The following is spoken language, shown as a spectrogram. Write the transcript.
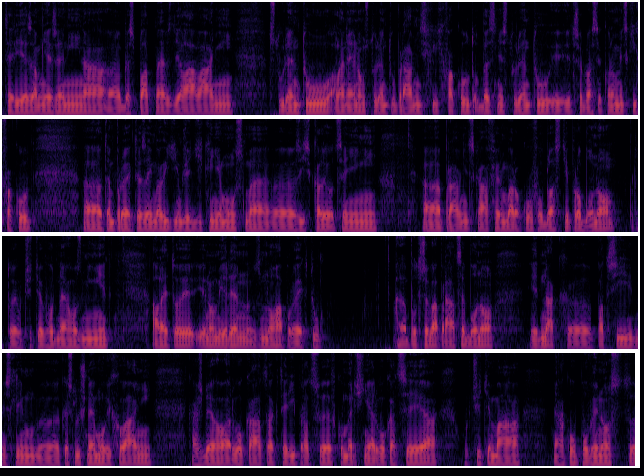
který je zaměřený na eh, bezplatné vzdělávání studentů, ale nejenom studentů právnických fakult, obecně studentů i, i třeba z ekonomických fakult. Eh, ten projekt je zajímavý tím, že díky němu jsme eh, získali ocenění právnická firma roku v oblasti pro Bono, proto je určitě vhodné ho zmínit, ale to je jenom jeden z mnoha projektů. Potřeba práce Bono jednak patří, myslím, ke slušnému vychování každého advokáta, který pracuje v komerční advokaci a určitě má nějakou povinnost eh,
